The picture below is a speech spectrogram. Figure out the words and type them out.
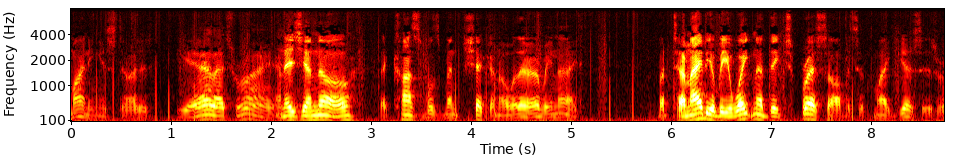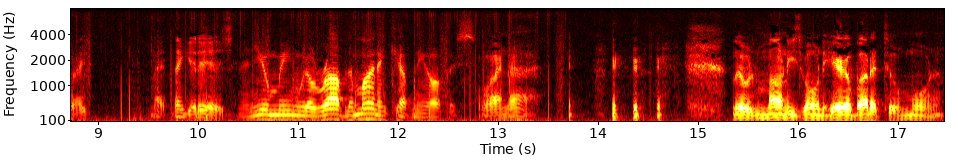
mining has started. Yeah, that's right. And as you know, the constable's been checking over there every night. But tonight he'll be waiting at the express office, if my guess is right. And I think it is. And you mean we'll rob the mining company office? Why not? Those Mounties won't hear about it till morning.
